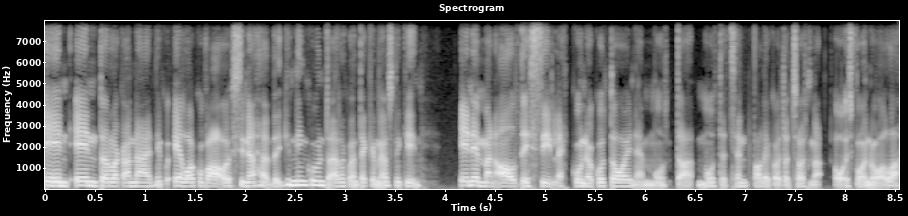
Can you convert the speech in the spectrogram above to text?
en, en todellakaan näe, että niin elokuva olisi sinänsä jotenkin, niin kuin, tai elokuvan tekeminen olisi enemmän altis sille kuin joku toinen, mutta, mutta että sen valikoita, että se olisi, olisi voinut olla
